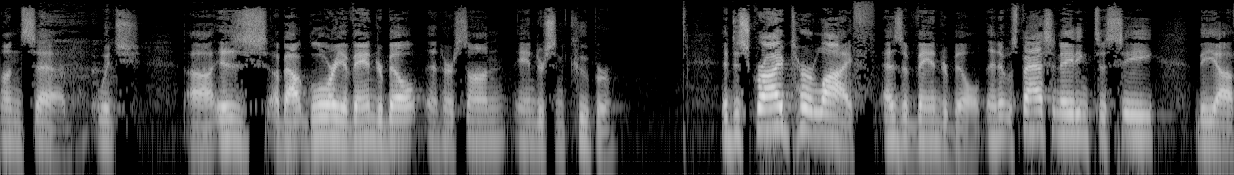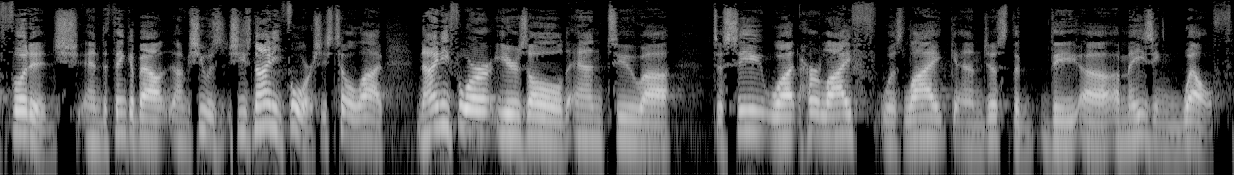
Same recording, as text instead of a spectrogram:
Unsaid, which uh, is about Gloria Vanderbilt and her son, Anderson Cooper. It described her life as a Vanderbilt, and it was fascinating to see the uh, footage and to think about. Um, she was she's 94, she's still alive, 94 years old, and to uh, to see what her life was like and just the the uh, amazing wealth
